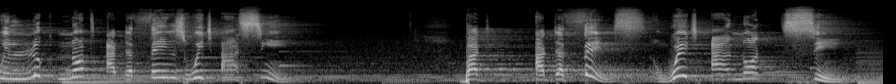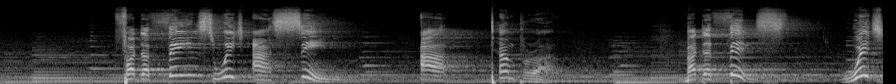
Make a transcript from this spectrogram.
we look not at the things which are seen, but at the things which are not seen. For the things which are seen are temporal, but the things which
